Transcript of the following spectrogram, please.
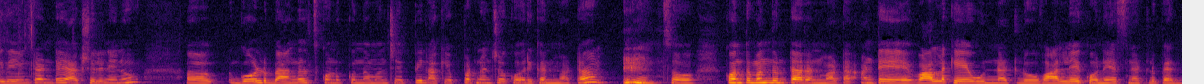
ఇది ఏంటంటే యాక్చువల్లీ నేను గోల్డ్ బ్యాంగిల్స్ కొనుక్కుందామని చెప్పి నాకు ఎప్పటి నుంచో కోరిక అనమాట సో కొంతమంది ఉంటారనమాట అంటే వాళ్ళకే ఉన్నట్లు వాళ్ళే కొనేసినట్లు పెద్ద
